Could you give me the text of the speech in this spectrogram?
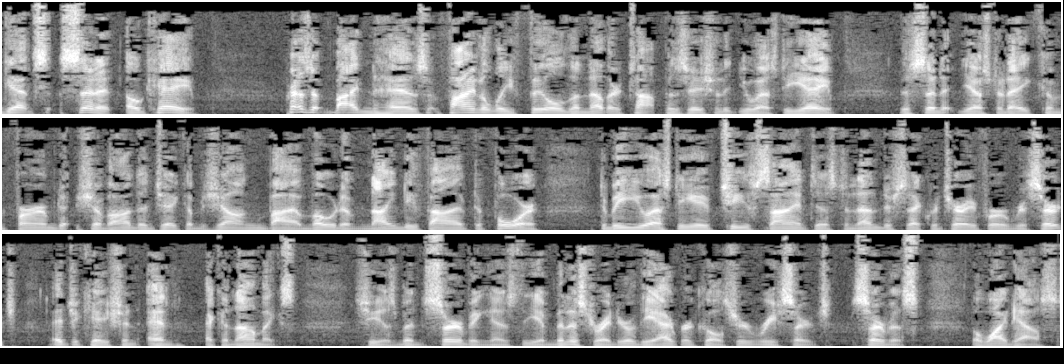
gets Senate okay. President Biden has finally filled another top position at USDA. The Senate yesterday confirmed Chavonda Jacobs Young by a vote of 95 to 4 to be USDA Chief Scientist and Undersecretary for Research, Education, and Economics. She has been serving as the Administrator of the Agriculture Research Service. The White House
